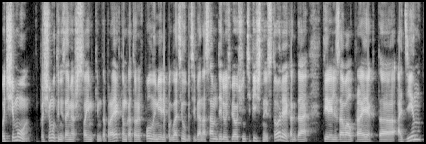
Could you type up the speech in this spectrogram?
Почему? почему ты не займешься своим каким-то проектом, который в полной мере поглотил бы тебя? На самом деле у тебя очень типичная история, когда ты реализовал проект э, один,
